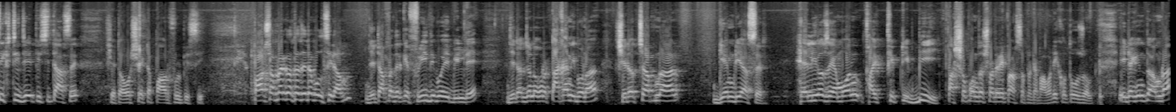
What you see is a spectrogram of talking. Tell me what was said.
সিক্সটি যে পিসিতে আছে, সেটা অবশ্যই একটা পাওয়ারফুল পিসি পাওয়ার সাপ্লাইয়ের কথা যেটা বলছিলাম, যেটা আপনাদেরকে ফ্রি দিব এই বিল্ডে যেটার জন্য কোনো টাকা নিব না, সেটা হচ্ছে আপনার গেম ডিয়াসের Helios M one five fifty B পাঁচশো পঞ্চাশ ওয়াটের এই পাওয়ার সাপ্লাইটা বাবারই কত ওজন? এটা কিন্তু আমরা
